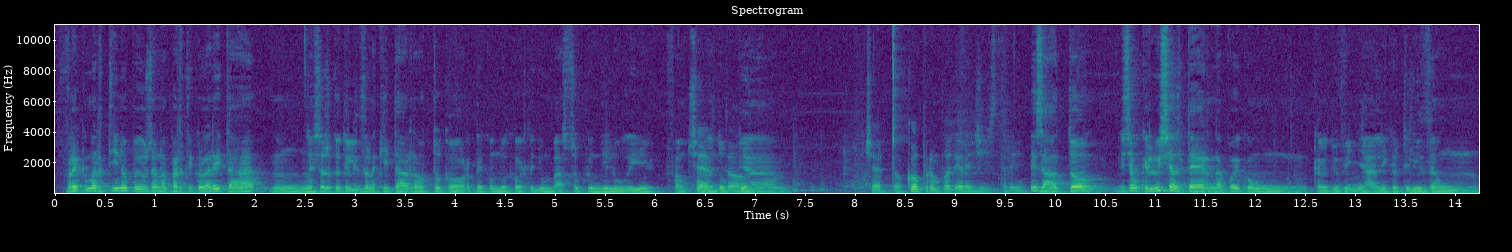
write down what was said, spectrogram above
Frank Martino poi usa una particolarità, mh, nel senso che utilizza una chitarra a otto corde con due corde di un basso, quindi lui fa un Certo. po' la doppia... Certo, copre un po' di registri. Esatto, diciamo che lui si alterna poi con Claudio Vignali che utilizza un,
